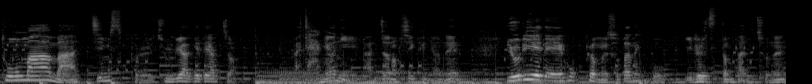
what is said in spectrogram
도마 맛찜 스프를 준비하게 되었죠. 아, 당연히 반전 없이 그녀는 요리에 대해 혹평을 쏟아냈고 이를 듣던 반초는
